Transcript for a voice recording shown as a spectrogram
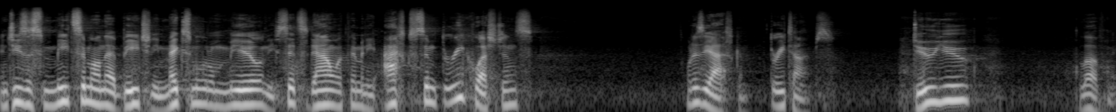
And Jesus meets him on that beach and he makes him a little meal and he sits down with him and he asks him three questions. What does he ask him? Three times. Do you love me?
